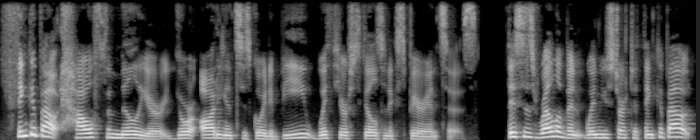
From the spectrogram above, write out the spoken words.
think about how familiar your audience is going to be with your skills and experiences. This is relevant when you start to think about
